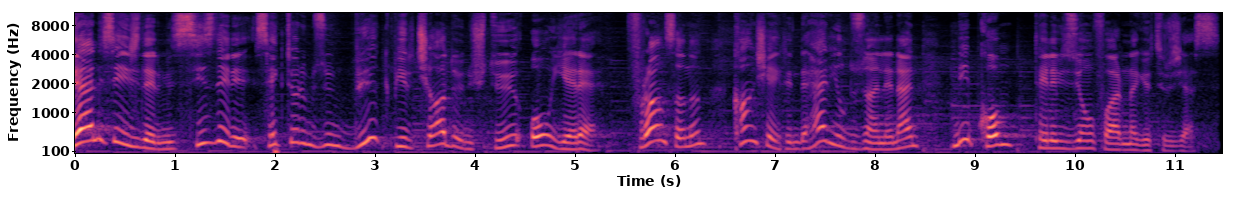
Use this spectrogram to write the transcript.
Değerli seyircilerimiz, sizleri sektörümüzün büyük bir çağa dönüştüğü o yere, Fransa'nın Cannes şehrinde her yıl düzenlenen Nipcom televizyon fuarına götüreceğiz.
